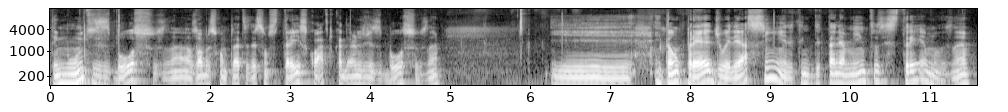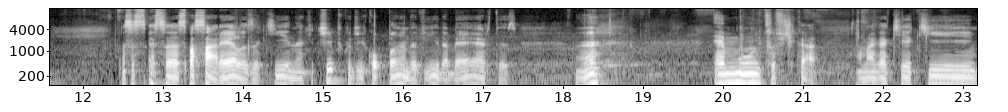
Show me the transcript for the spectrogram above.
Tem muitos esboços, né? as obras completas dele são uns três, quatro cadernos de esboços, né? E então o prédio ele é assim, ele tem detalhamentos extremos, né? Essas, essas passarelas aqui, né? Que é típico de Copan da vida, abertas, né? É muito sofisticado. É uma HQ que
